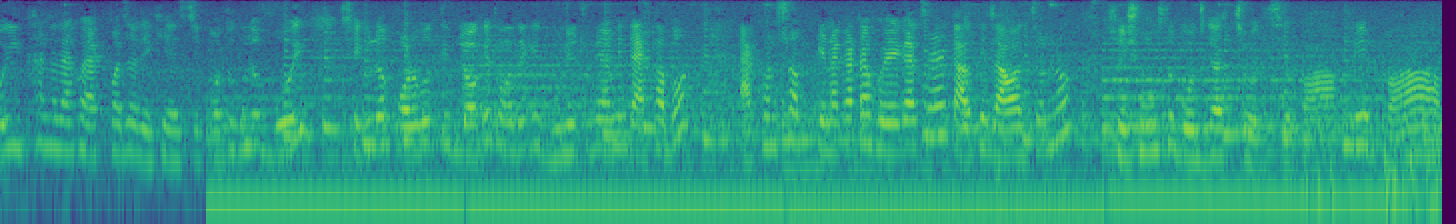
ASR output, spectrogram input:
ওইখানে দেখো এক পাজা রেখে এসছে। কতগুলো বই সেগুলো পরবর্তী ব্লগে তোমাদেরকে গুনে টুনে আমি দেখাবো। এখন সব কেনাকাটা হয়ে গেছে কালকে যাওয়ার জন্য। সেই সমস্ত গোছগাছ চলছে। বাপরে বাপ!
